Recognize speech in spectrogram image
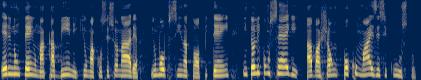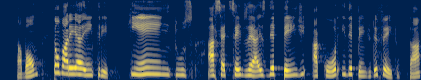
ele não tem uma cabine que uma concessionária e uma oficina top tem, então ele consegue abaixar um pouco mais esse custo, tá bom? Então varia entre 500 a 700 reais, depende a cor e depende o defeito, tá?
